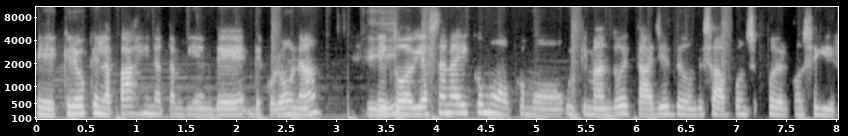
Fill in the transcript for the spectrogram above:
eh, creo que en la página también de, de Corona. Sí. Eh, todavía están ahí como, como ultimando detalles de dónde se va a poder conseguir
